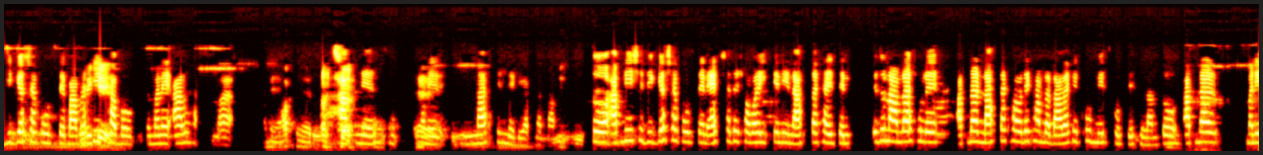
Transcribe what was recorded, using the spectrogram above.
জিজ্ঞাসা করছে বা আমরা কি খাব? মানে আল আচ্ছা। আপনি মানে নাসির মেবি আপনার নাম। তো আপনি এসে জিজ্ঞাসা করতেন একসাথে সবাইকে নিয়ে নাস্তা খাইছেন এজন্য আমরা আসলে আপনার নাস্তা খাওয়া দেখে আমরা দাদাকে খুব মিস করতেছিলাম। তো আপনার মানে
